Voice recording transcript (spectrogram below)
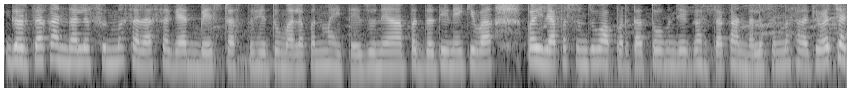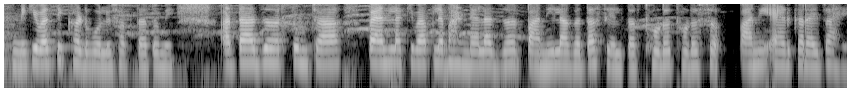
घरचा कांदा लसूण मसाला सगळ्यात बेस्ट असतो हे तुम्हाला पण माहीत आहे. जुन्या पद्धतीने किंवा पहिल्यापासून जो वापरतात तो म्हणजे घरचा कांदा लसूण मसाला किंवा चटणी किंवा तिखट बोलू शकता तुम्ही. आता जर तुमच्या पॅनला किंवा आपल्या भांड्याला जर पाणी लागत असेल तर थोडं थोडंसं पाणी ॲड करायचं आहे.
